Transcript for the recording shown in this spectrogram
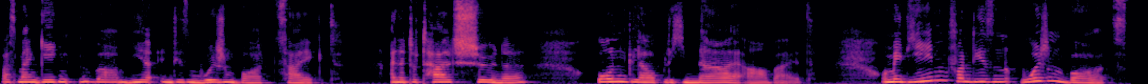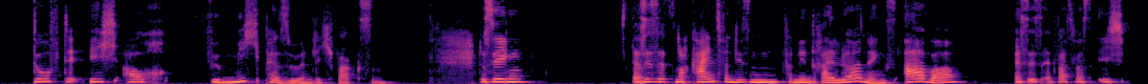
was mein Gegenüber mir in diesem Vision Board zeigt eine total schöne, unglaublich nahe Arbeit. Und mit jedem von diesen Vision Boards durfte ich auch für mich persönlich wachsen. Deswegen, das ist jetzt noch keins von diesen, von den drei Learnings, aber es ist etwas, was ich,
